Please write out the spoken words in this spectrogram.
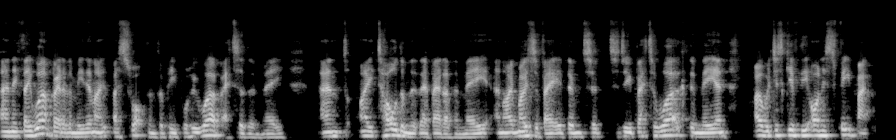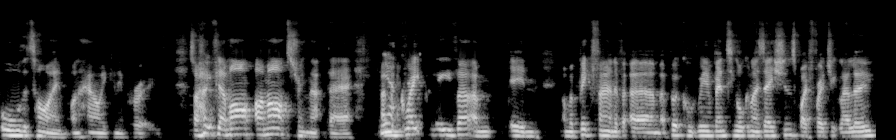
And if they weren't better than me, then I, I swapped them for people who were better than me and I told them that they're better than me and I motivated them to, to do better work than me. And I would just give the honest feedback all the time on how I can improve. So hopefully I'm, I'm answering that there. I'm yeah. a great believer. I'm in, I'm a big fan of um, a book called Reinventing Organizations by Frederic Laloux.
